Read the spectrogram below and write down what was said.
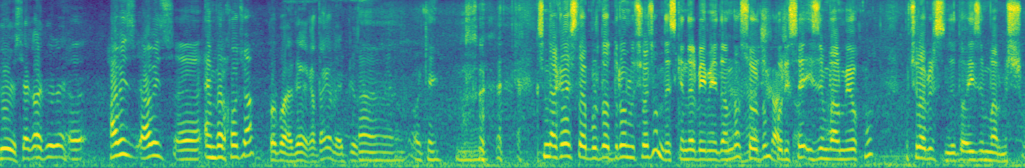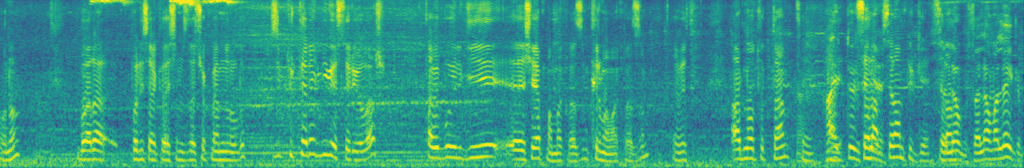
Kuur, zeg maar kuur. Uh, how is how is uh, Enver Hoca? Baba, gaat daar even. Uh, okay. Hmm. Şimdi arkadaşlar burada drone uçuracağım da İskender Bey Meydanı'ndan sordum polise izin var mı yok mu? Uçurabilirsin dedi. O izin varmış onu. Bu ara polis arkadaşımızla çok memnun olduk. Bizim Türklere ilgi gösteriyorlar. Tabii bu ilgiyi e, şey yapmamak lazım, kırmamak lazım. Evet. Arnavutluk'tan Hayır, Türkiye. selam, selam Türkiye. Selam. Selam, selam aleyküm.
